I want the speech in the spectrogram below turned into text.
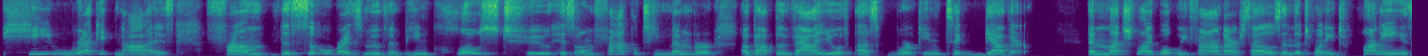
he recognized from the civil rights movement being close to his own faculty member about the value of us working together. And much like what we found ourselves in the 2020s,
